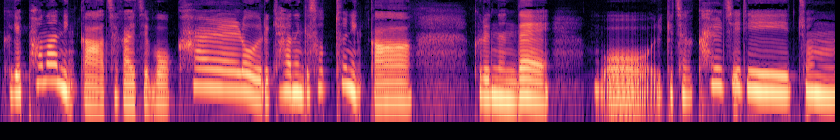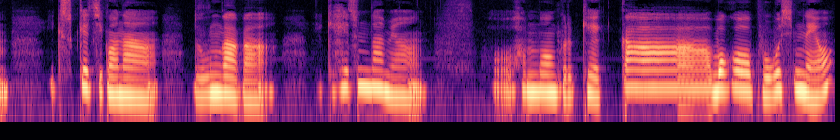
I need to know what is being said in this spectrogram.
그게 편하니까 제가 이제 뭐 칼로 이렇게 하는 게 서투니까 그랬는데 뭐 이렇게 제가 칼질이 좀 익숙해지거나 누군가가 이렇게 해준다면 어, 한번 그렇게 까 먹어 보고 싶네요.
